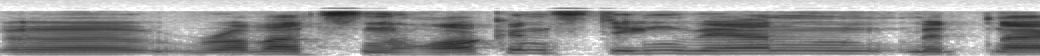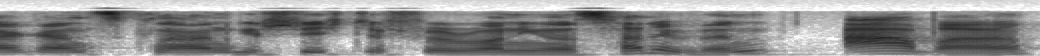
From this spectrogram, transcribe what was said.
äh, Robertson-Hawkins-Ding werden mit einer ganz klaren Geschichte für Ronnie O'Sullivan, aber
